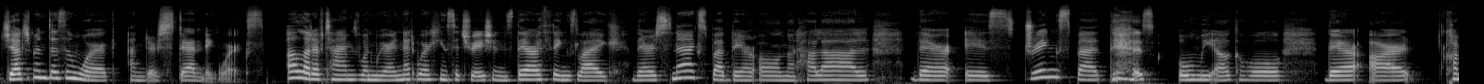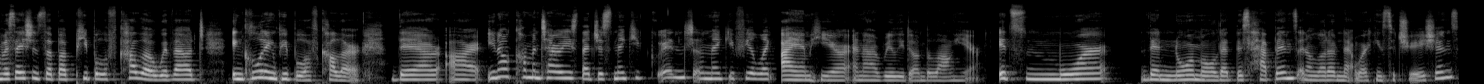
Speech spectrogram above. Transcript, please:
judgment doesn't work, understanding works. A lot of times when we are in networking situations, there are things like there are snacks, but they are all not halal. There is drinks, but there's only alcohol. There are conversations about people of color without including people of color. There are, you know, commentaries that just make you cringe and make you feel like I am here and I really don't belong here. It's more than normal that this happens in a lot of networking situations.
